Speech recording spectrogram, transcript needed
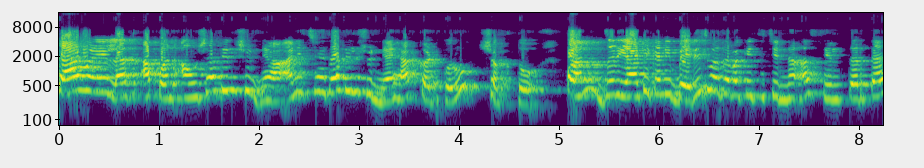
त्यावेळेलाच आपण अंशातील शून्य आणि छेदातील शून्य ह्या कट करू शकतो. पण जर या ठिकाणी बेरीज वजाबाकीचे चिन्ह असतील तर त्या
